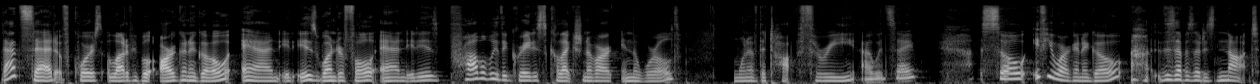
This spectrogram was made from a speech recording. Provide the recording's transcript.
That said, of course, a lot of people are going to go, and it is wonderful, and it is probably the greatest collection of art in the world. One of the top three, I would say. So, if you are going to go, this episode is not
